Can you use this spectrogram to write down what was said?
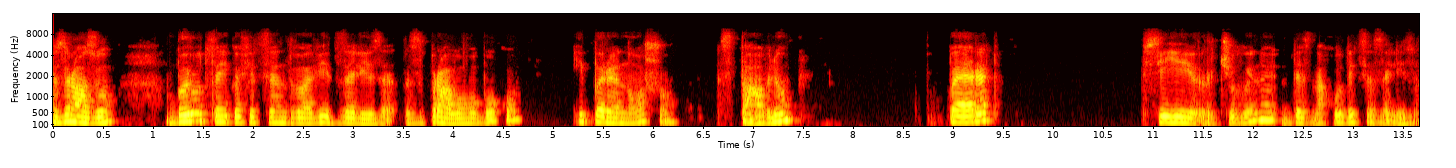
Зразу беру цей коефіцієнт 2 від заліза з правого боку і переношу, ставлю перед всією речовиною, де знаходиться залізо.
